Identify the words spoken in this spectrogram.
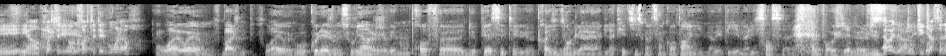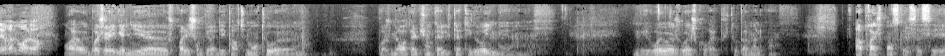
Et, et en cross, t'étais- en cross, t'étais bon alors? Ouais, ouais, bah, je, ouais, au collège, je me souviens, j'avais mon prof euh, de PS, c'était le président de la- de l'athlétisme à 50 ans, et il m'avait payé ma licence euh, pour que je vienne juste. Ah ouais, donc, tu cartonnais vraiment alors? Ouais, ouais, bon, j'avais gagné, euh, je crois, les championnats départementaux. Euh... Bon, je me rappelle plus en quelle catégorie, mais. Mais ouais, ouais, je, ouais, je courais plutôt pas mal, quoi. Après, je pense que ça s'est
